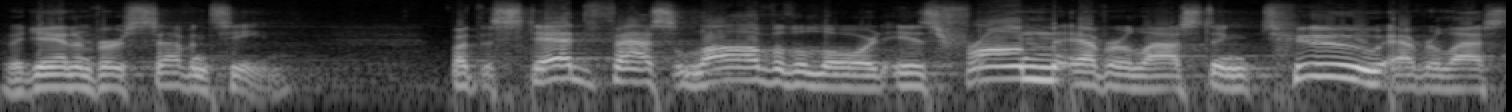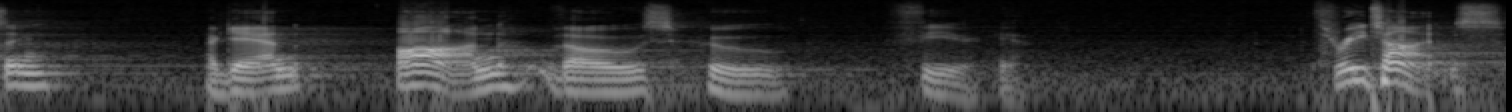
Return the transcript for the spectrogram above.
And again in verse 17, but the steadfast love of the Lord is from everlasting to everlasting, again, on those who fear him. Three times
